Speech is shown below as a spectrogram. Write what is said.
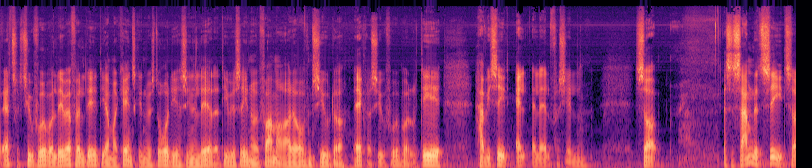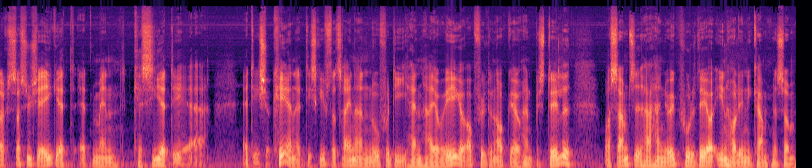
attraktiv fodbold. Det er i hvert fald det, de amerikanske investorer de har signaleret, at de vil se noget fremadrettet offensivt og aggressiv fodbold. Og det har vi set alt, alt, alt for sjældent. Så altså samlet set, så, så synes jeg ikke, at, at man kan sige, at det er at det er chokerende, at de skifter træneren nu, fordi han har jo ikke opfyldt den opgave, han bestillede, og samtidig har han jo ikke puttet det indhold ind i kampene, som,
